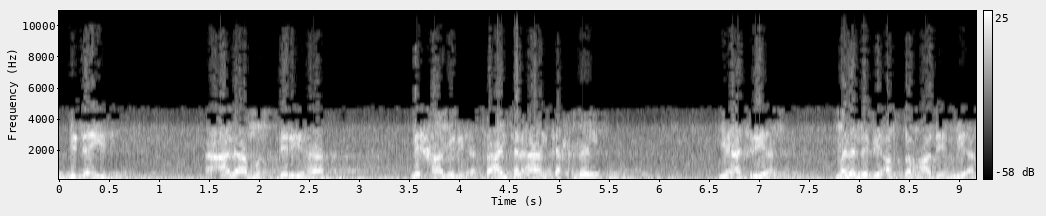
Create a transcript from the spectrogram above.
بدين على مصدرها لحاملها. فأنت الآن تحمل مئة ريال. من الذي أصدر هذه المئة؟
